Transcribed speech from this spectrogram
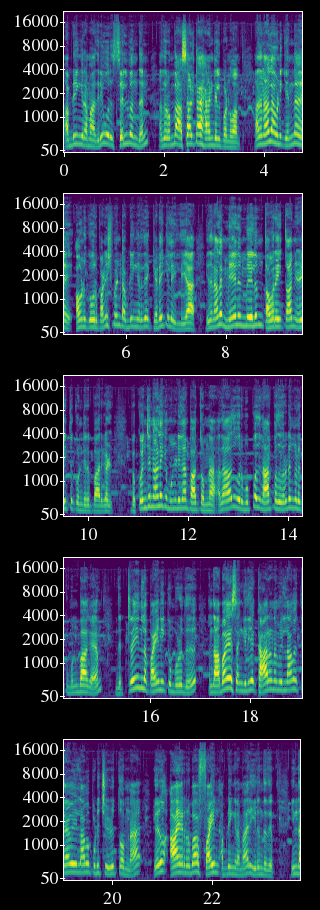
அப்படிங்கிற மாதிரி ஒரு செல்வந்தன் அதை ரொம்ப அசால்ட்டாக ஹேண்டில் பண்ணுவான். அதனால் அவனுக்கு என்ன அவனுக்கு ஒரு பனிஷ்மெண்ட் அப்படிங்கிறதே கிடைக்கல இல்லையா? இதனால் மேலும் மேலும் தவறைத்தான் இழைத்து கொண்டிருப்பார்கள். இப்போ கொஞ்ச நாளைக்கு முன்னாடிலாம் பார்த்தோம்னா அதாவது ஒரு முப்பது நாற்பது வருடங்களுக்கு முன்பாக இந்த ட்ரெயினில் பயணிக்கும் பொழுது அந்த அபாய சங்கிலியை காரணம் இல்லாமல் தேவையில்லாமல் பிடிச்சி இழுத்தோம்னா வெறும் ஆயிரம் ரூபாய் ஃபைன் அப்படிங்கிற மாதிரி இருந்தது. இந்த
